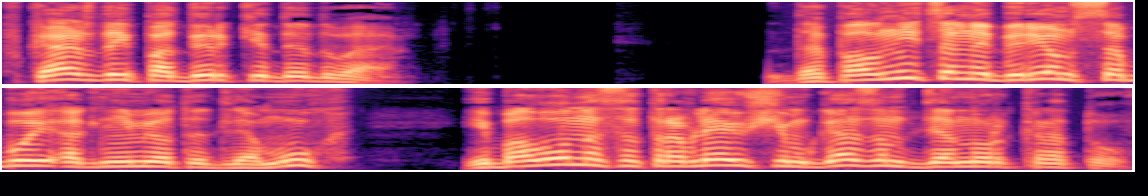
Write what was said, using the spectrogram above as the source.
В каждой по дырке Д2. Дополнительно берем с собой огнеметы для мух и баллоны с отравляющим газом для нор-кротов.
